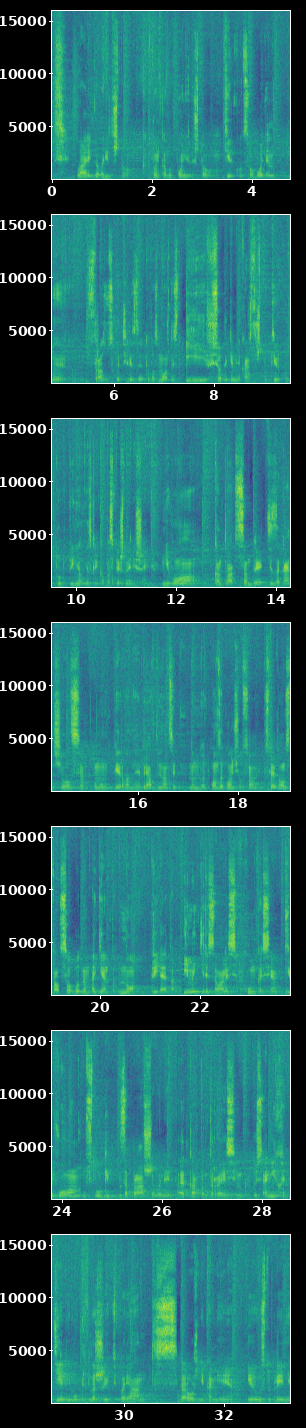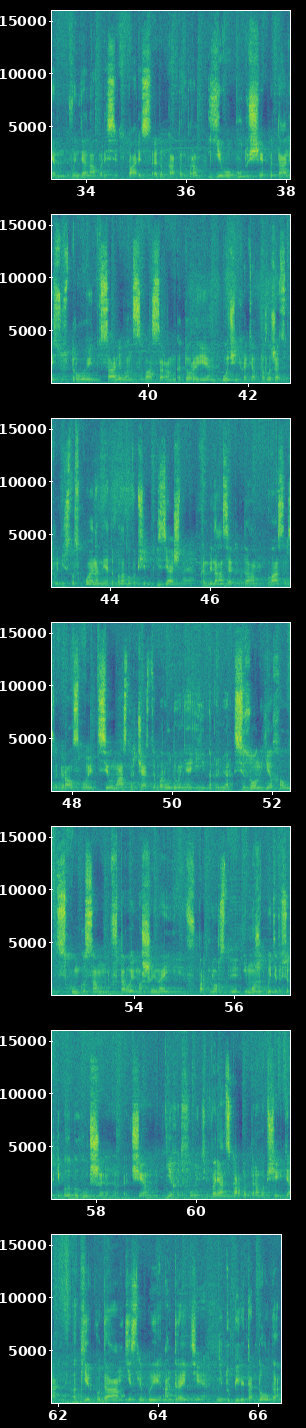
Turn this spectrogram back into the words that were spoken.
Ларри говорит, что как только мы поняли, что Кирквуд свободен, мы сразу схватились за эту возможность. И все-таки мне кажется, что Киркут тут принял несколько поспешное решение. У него контракт с Андретти заканчивался, по-моему, 1 ноября в 12.00. Он закончился, и после этого он стал свободным агентом. Но при этом им интересовались в Хункасе. Его услуги запрашивали Эд Carpenter Racing. То есть они хотели ему предложить вариант с дорожниками и выступлением в Индианаполисе в паре с Эдом Карпентером. Его будущее пытались устроить Салливан с Вассером, которые очень хотят продолжать сотрудничество с Коином, и это была бы вообще изящная комбинация, когда Вассер забирал свой Силмастер, часть оборудования и, например, сезон ехал с Хункусом второй машиной в партнерстве, и, может быть, это все-таки было бы лучше, чем ехать в Фойте. Вариант с Карпентером вообще идеальный. А Киркуда, если бы Андретти не тупили так долго,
